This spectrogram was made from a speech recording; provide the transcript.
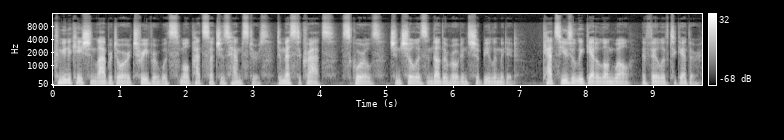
Communication Labrador Retriever with small pets such as hamsters, domestic rats, squirrels, chinchillas and other rodents should be limited. Cats usually get along well, if they live together.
